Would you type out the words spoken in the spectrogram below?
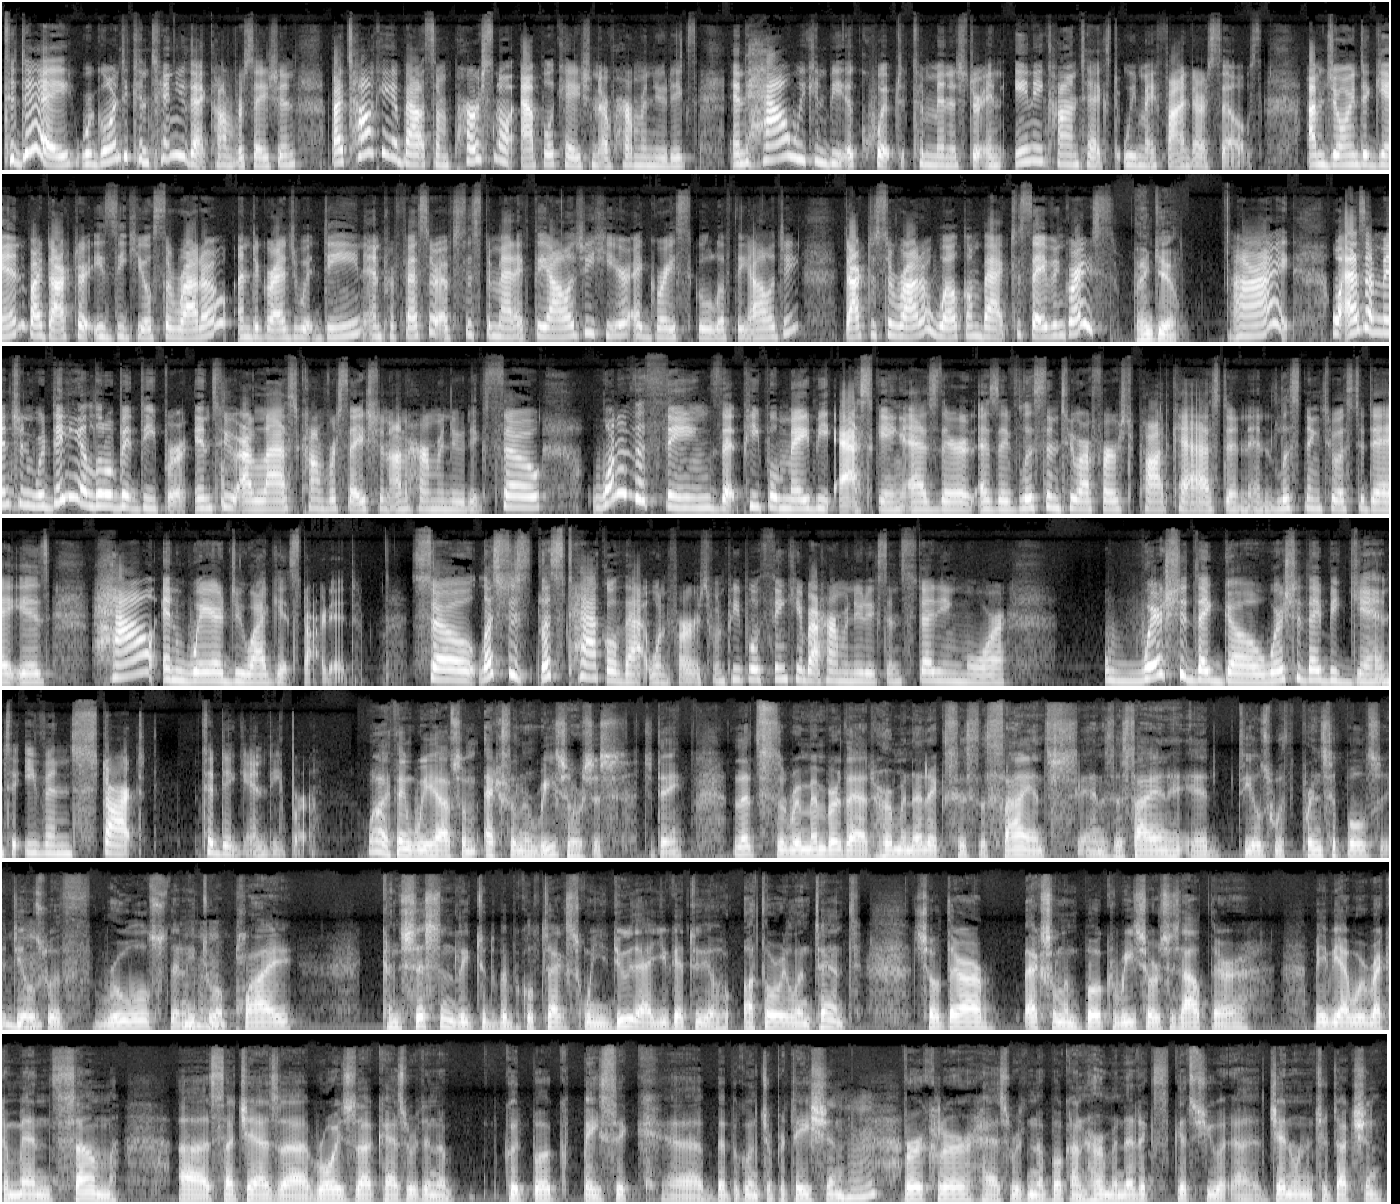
Today, we're going to continue that conversation by talking about some personal application of hermeneutics and how we can be equipped to minister in any context we may find ourselves. I'm joined again by Dr. Ezekiel Serrato, undergraduate dean and professor of systematic theology here at Grace School of Theology. Dr. Serrato, welcome back to Saving Grace. Thank you. All right. Well, as I mentioned, we're digging a little bit deeper into our last conversation on hermeneutics. So, one of the things that people may be asking as they're as they've listened to our first podcast and, and listening to us today is how and where do I get started? So let's just let's tackle that one first. When people are thinking about hermeneutics and studying more, where should they go? Where should they begin to even start to dig in deeper? Well, I think we have some excellent resources today. Let's remember that hermeneutics is the science, and as a science, it deals with principles, it mm-hmm. deals with rules that mm-hmm. need to mm-hmm. apply consistently to the biblical text. When you do that, you get to the authorial intent. So there are excellent book resources out there. Maybe I would recommend some, uh, such as uh, Roy Zuck has written a good book, Basic uh, Biblical Interpretation. Mm-hmm. Virkler has written a book on hermeneutics, gets you a, a general introduction.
